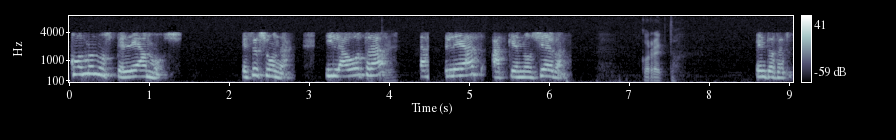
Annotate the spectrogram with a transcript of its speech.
cómo nos peleamos. Esa es una. Y la otra, peleas a qué nos llevan. Correcto. Entonces,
